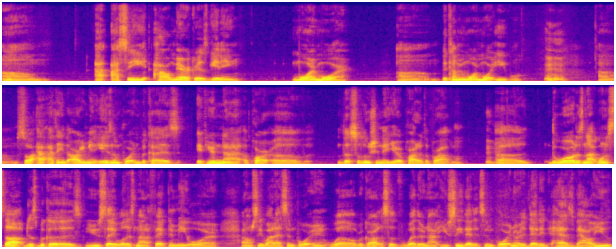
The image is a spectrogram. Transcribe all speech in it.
um, I, I see how America is getting more and more, um, becoming more and more evil. Mm-hmm. Um, so I, I think the argument is important because if you're not a part of the solution, then you're a part of the problem. Mm-hmm. Uh, the world is not going to stop just because you say, well, it's not affecting me or I don't see why that's important. Well, regardless of whether or not you see that it's important or that it has value,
